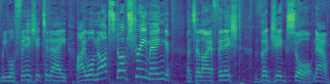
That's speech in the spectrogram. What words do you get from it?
We will finish it today. I will not stop streaming until I have finished the Jigsaw. Now,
